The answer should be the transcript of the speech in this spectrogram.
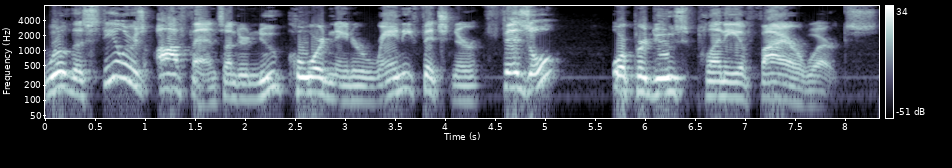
Will the Steelers' offense under new coordinator Randy Fichtner fizzle or produce plenty of fireworks?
